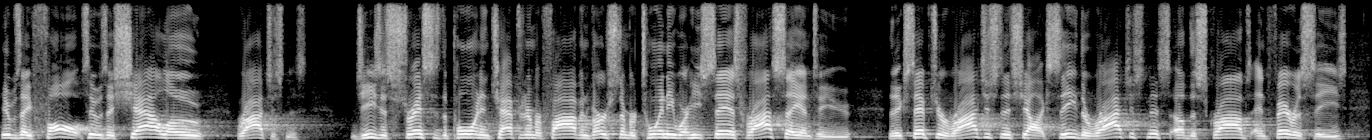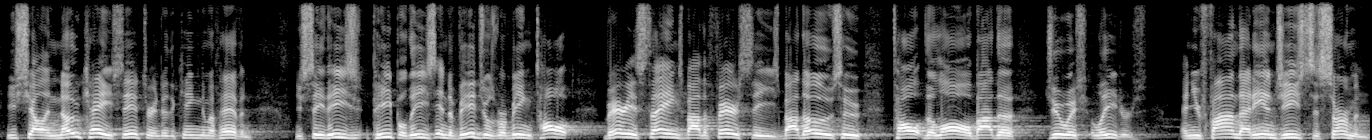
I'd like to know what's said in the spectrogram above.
it was a false, it was a shallow righteousness. Jesus stresses the point in chapter number 5 and verse number 20 where he says, For I say unto you, that except your righteousness shall exceed the righteousness of the scribes and Pharisees, you shall in no case enter into the kingdom of heaven. You see, these people, these individuals were being taught various things by the Pharisees, by those who taught the law, by the Jewish leaders. And you find that in Jesus' sermon.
